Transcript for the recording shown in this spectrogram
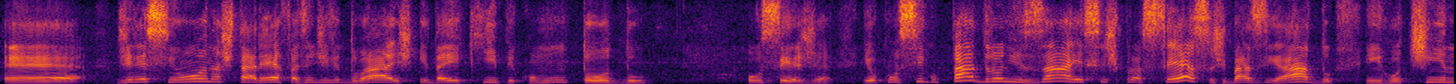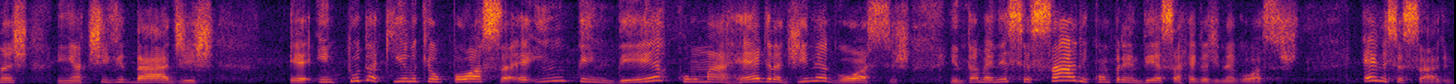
é, direciona as tarefas individuais e da equipe como um todo ou seja, eu consigo padronizar esses processos baseado em rotinas, em atividades, é, em tudo aquilo que eu possa é, entender como uma regra de negócios. Então é necessário compreender essa regra de negócios. É necessário.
